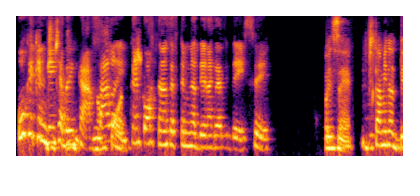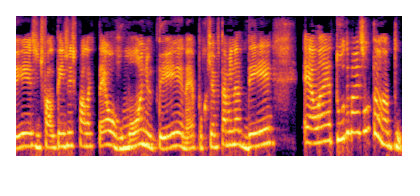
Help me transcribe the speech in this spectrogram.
Por que, que ninguém quer brincar? Não Fala pode. aí, qual a importância da vitamina D na gravidez, Fê? Pois é. Vitamina D, a gente fala, tem gente que fala até hormônio D, né? Porque a vitamina D, ela é tudo e mais um tanto.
